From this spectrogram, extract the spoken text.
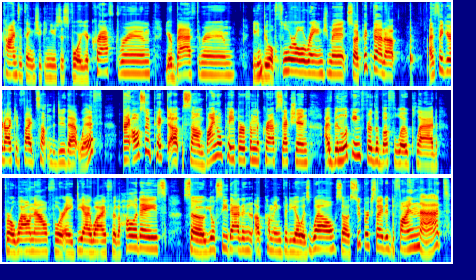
kinds of things you can use this for. Your craft room, your bathroom. You can do a floral arrangement. So I picked that up I figured I could find something to do that with. And I also picked up some vinyl paper from the craft section. I've been looking for the buffalo plaid for a while now for a DIY for the holidays. So you'll see that in an upcoming video as well. So super excited to find that.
